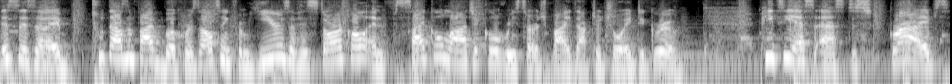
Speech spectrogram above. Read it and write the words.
this is a 2005 book resulting from years of historical and psychological research by Dr. Joy DeGruy. PTSS describes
